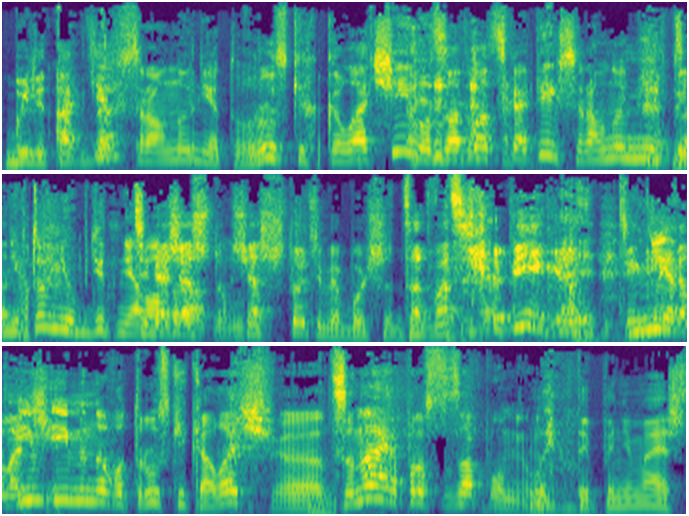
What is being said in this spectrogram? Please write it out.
были а тогда. А все равно нету. Русских калачей вот за 20 копеек все равно нет. Никто не убедит меня тебя сейчас, сейчас что тебе больше, за 20 копеек или Нет, им, именно вот русский калач, э, цена я просто запомнил. Ты понимаешь,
